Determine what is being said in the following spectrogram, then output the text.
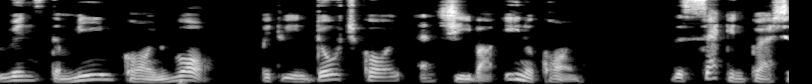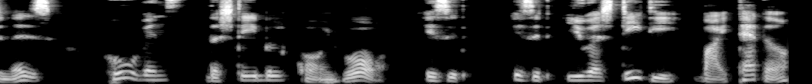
wins the meme coin war between Dogecoin and Shiba Inu coin? The second question is who wins the stable coin war? Is it is it USDT by Tether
